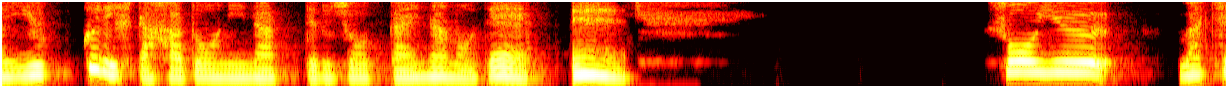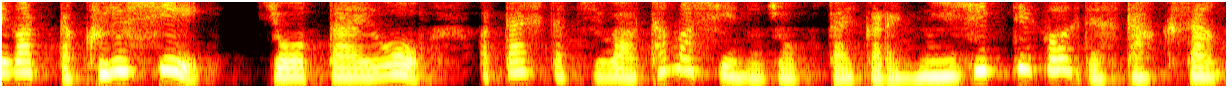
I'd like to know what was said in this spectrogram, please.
ゆっくりした波動になってる状態なので、ええ。そういう間違った苦しい状態を私たちは魂の状態から握っていくわけです、たくさん。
